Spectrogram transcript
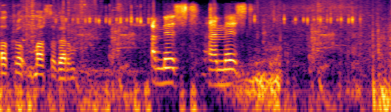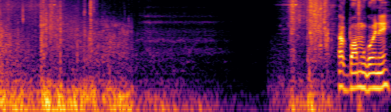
Oh, Crow, Master got him. I missed. I missed. I have bomb. I'm going A.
